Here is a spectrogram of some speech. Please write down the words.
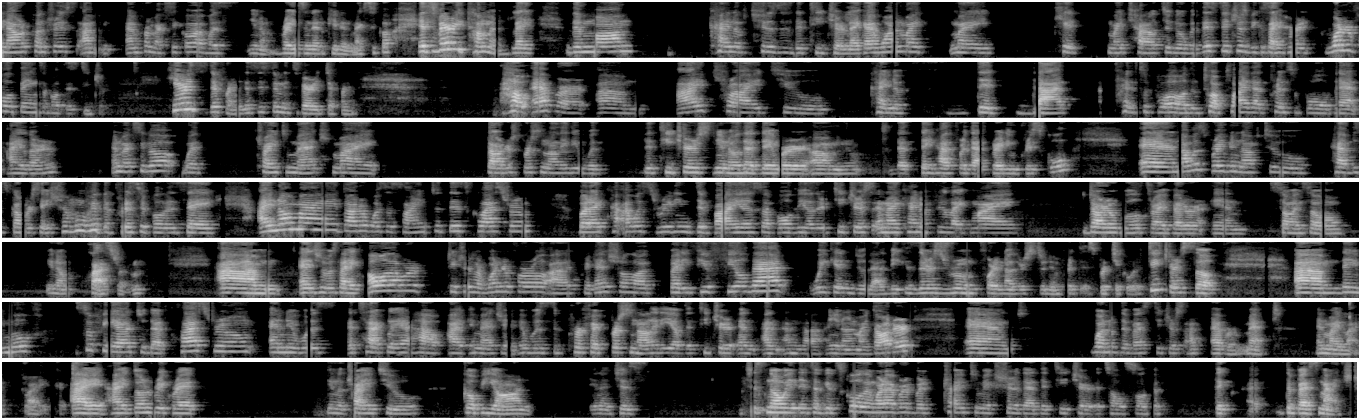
in our countries, I'm, I'm from Mexico. I was, you know, raised and educated in Mexico. It's very common. Like the mom kind of chooses the teacher. Like I want my my kid, my child to go with this teacher because I heard wonderful things about this teacher. Here it's different. The system is very different. However, um, I try to kind of did that principle to apply that principle that I learned in Mexico with trying to match my daughter's personality with the teachers, you know, that they were um, that they had for that grade in preschool. And I was brave enough to have this conversation with the principal and say, I know my daughter was assigned to this classroom, but I, I was reading the bias of all the other teachers, and I kind of feel like my daughter will thrive better in so and so, you know, classroom. Um, and she was like, "Oh, that our teachers are wonderful, uh, credential, uh, but if you feel that, we can do that because there's room for another student for this particular teacher." So um, they moved Sophia to that classroom, and it was exactly how I imagined. It was the perfect personality of the teacher and and and uh, you know and my daughter, and one of the best teachers I've ever met in my life. Like I I don't regret, you know, trying to go beyond, you know, just just knowing it's a good school and whatever, but trying to make sure that the teacher it's also the the the best match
